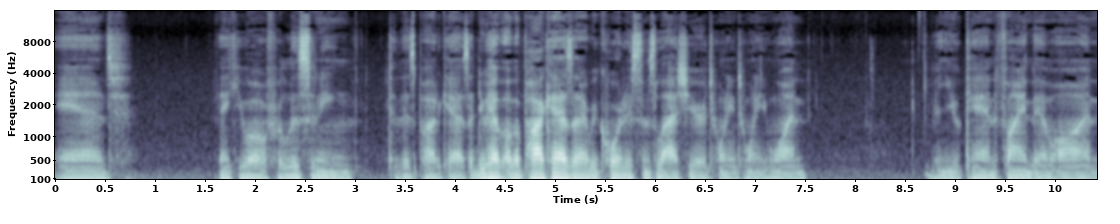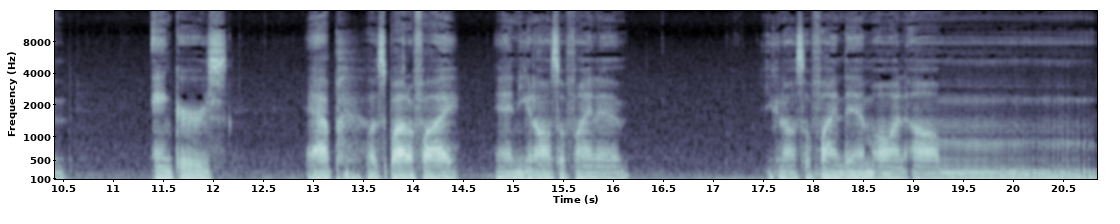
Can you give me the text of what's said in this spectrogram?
And thank you all for listening to this podcast. I do have other podcasts that I recorded since last year, 2021. You can find them on Anchor's app of Spotify, and you can also find them. You can also find them on um,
